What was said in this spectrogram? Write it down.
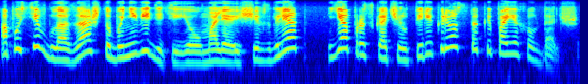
Опустив глаза, чтобы не видеть ее умоляющий взгляд, я проскочил перекресток и поехал дальше.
